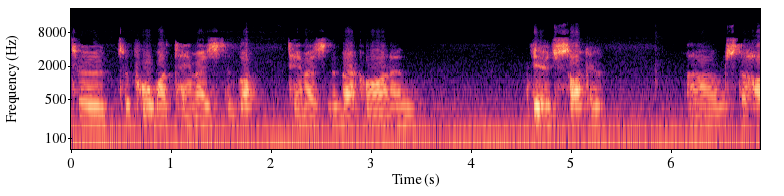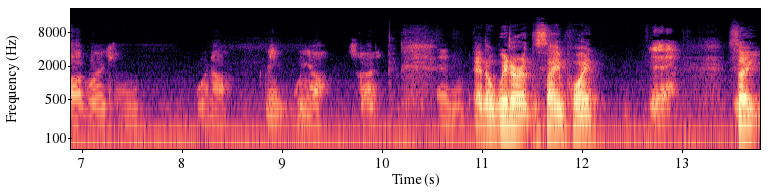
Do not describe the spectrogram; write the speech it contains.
to to support my teammates like teammates in the back line, and yeah, just like a um, just a hard working winner. I mean winger, sorry, and And a winner at the same point. yeah, So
